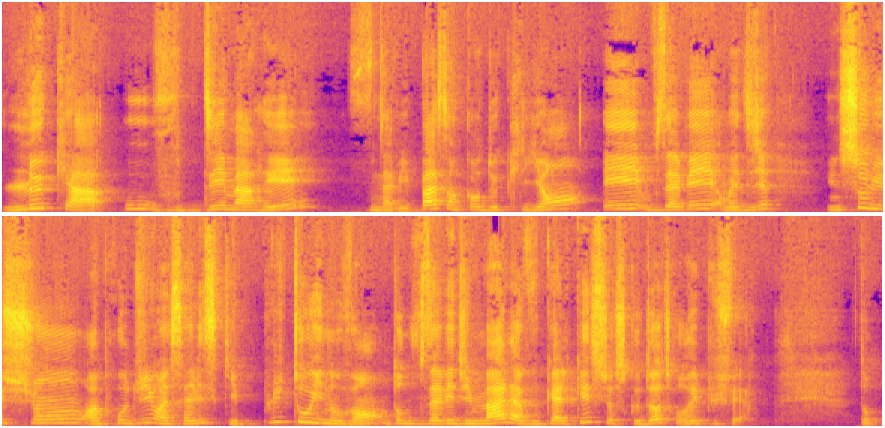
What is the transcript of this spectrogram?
Le cas où vous démarrez, vous n'avez pas encore de clients et vous avez, on va dire, une solution, un produit ou un service qui est plutôt innovant, donc vous avez du mal à vous calquer sur ce que d'autres auraient pu faire. Donc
